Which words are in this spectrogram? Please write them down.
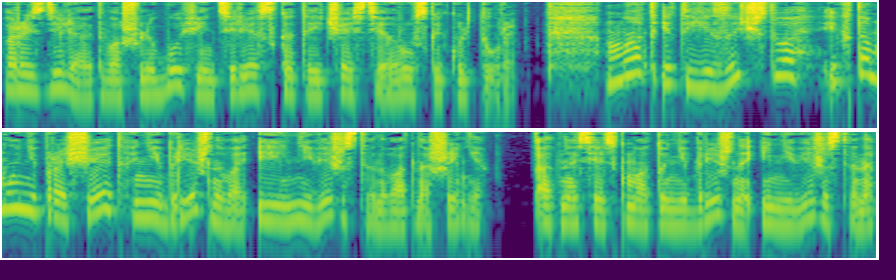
разделяют вашу любовь и интерес к этой части русской культуры. Мат – это язычество и потому не прощает небрежного и невежественного отношения. Относясь к мату небрежно и невежественно,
